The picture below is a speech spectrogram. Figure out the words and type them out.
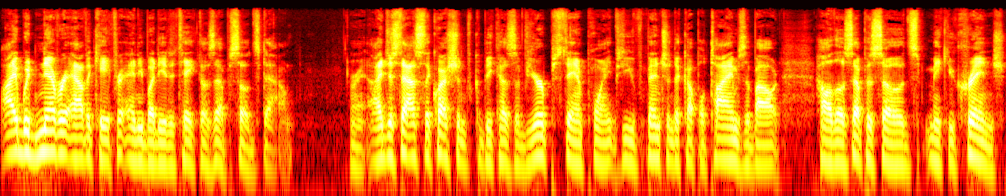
i would never advocate for anybody to take those episodes down right i just asked the question because of your standpoint you've mentioned a couple times about how those episodes make you cringe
